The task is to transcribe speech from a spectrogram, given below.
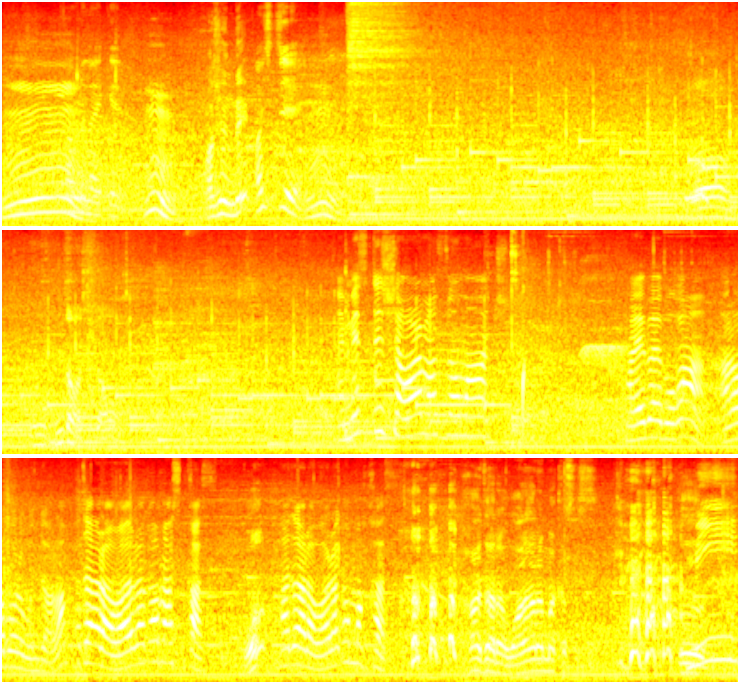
How do you 음, like it? 음, 맛있는데? 맛있지? 음. 음, 진짜 맛있다. I miss this shawarma so much. 가위바위보가 아랍어로 뭔지 알아? 하자라 와라가 마스카스. 뭐? 하자라 와라가 마카스. 하자라 와라가라 마카스스. Me,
